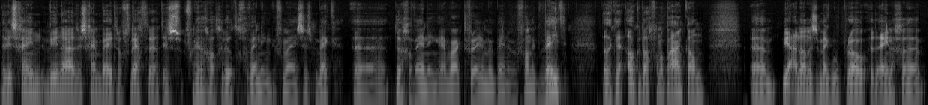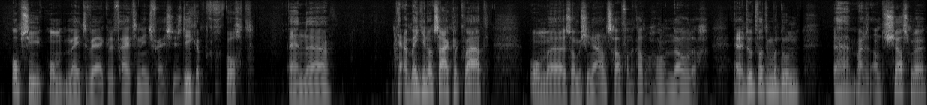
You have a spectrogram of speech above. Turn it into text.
Er is geen winnaar, er is geen betere of slechtere. Het is voor een heel groot gedeelte gewenning. Voor mij is dus Mac uh, de gewenning en waar ik tevreden mee ben en waarvan ik weet dat ik er elke dag van op aan kan. Um, ja, en dan is de MacBook Pro het enige optie om mee te werken, de 15-inch versie. Dus die heb ik gekocht. En uh, ja, een beetje noodzakelijk kwaad om uh, zo'n machine aan te schaffen, want ik had hem gewoon nodig. En het doet wat hij moet doen, maar het enthousiasme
